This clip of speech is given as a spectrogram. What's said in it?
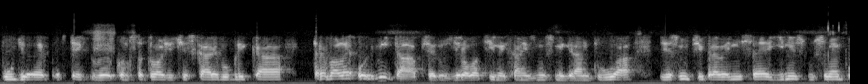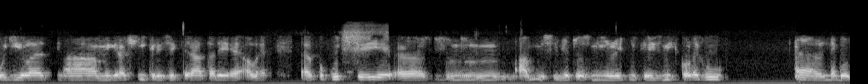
půdě, prostě konstatoval, že Česká republika trvale odmítá přerozdělovací mechanismus migrantů a že jsme připraveni se jiným způsobem podílet na migrační krizi, která tady je. Ale eh, pokud si, eh, mm, a myslím, že to zmínili některý z mých kolegů, eh, nebo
